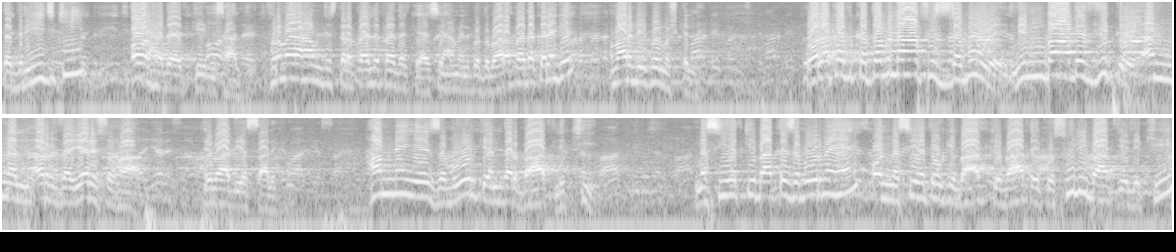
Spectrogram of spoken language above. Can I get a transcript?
تدریج کی اور ہدایت کی مثال دی۔ فرمایا ہم جس طرح پہلے پیدا کیا ایسے ہم ان کو دوبارہ پیدا کریں گے۔ ہمارے لیے کوئی مشکل نہیں۔ وَلَقَدْ كَتَبْنَا فِي الزَّبُورِ مِن بَعْدِ الذِّكْرِ أَنَّ الْأَرْضَ يَرِسُهَا عبادی الصالح ہم نے یہ زبور کے اندر بات لکھی۔ نصیحت کی باتیں زبور میں ہیں اور نصیحتوں کی بات کے بعد ایک اصولی بات یہ لکھی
